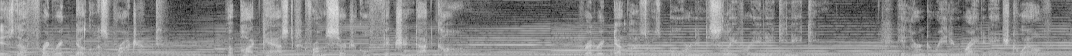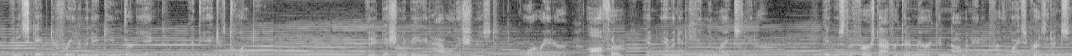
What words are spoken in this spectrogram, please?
is the Frederick Douglass Project, a podcast from surgicalfiction.com. Frederick Douglass was born into slavery in 1818. He learned to read and write at age 12 and escaped to freedom in 1838 at the age of 20. In addition to being an abolitionist, orator, author, and eminent human rights leader, he was the first African American nominated for the vice presidency.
